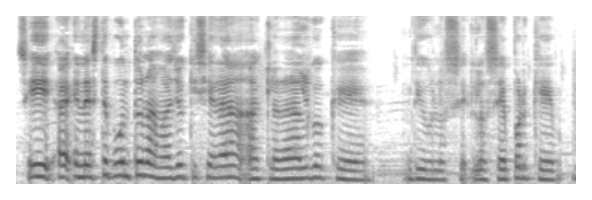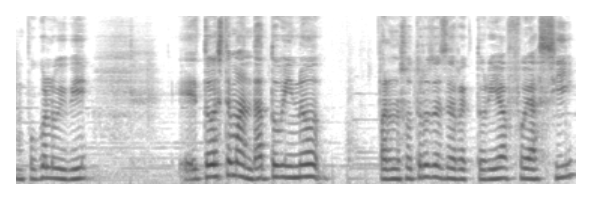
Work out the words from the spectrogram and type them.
Sí, en este punto nada más yo quisiera aclarar algo que, digo, lo sé, lo sé porque un poco lo viví. Eh, todo este mandato vino para nosotros desde Rectoría fue así.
